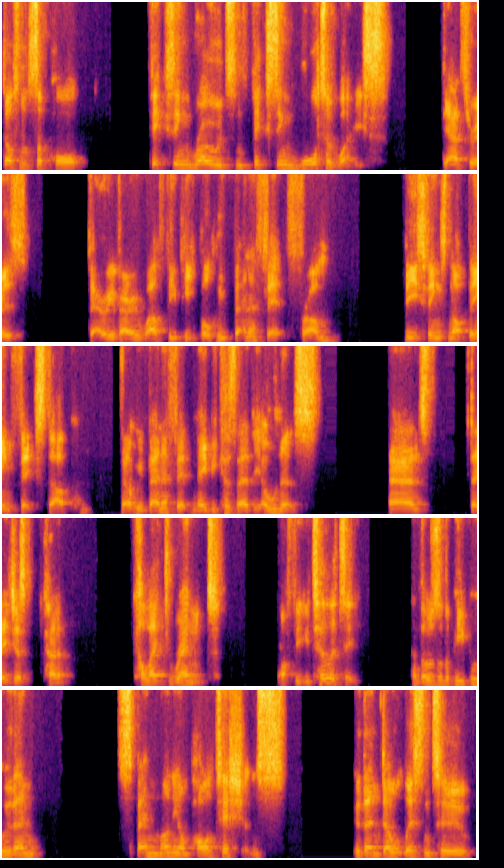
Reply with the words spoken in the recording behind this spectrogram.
doesn't support fixing roads and fixing waterways? The answer is very, very wealthy people who benefit from these things not being fixed up know, who benefit maybe because they're the owners and they just kind of collect rent off the utility. And those are the people who then spend money on politicians who then don't listen to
